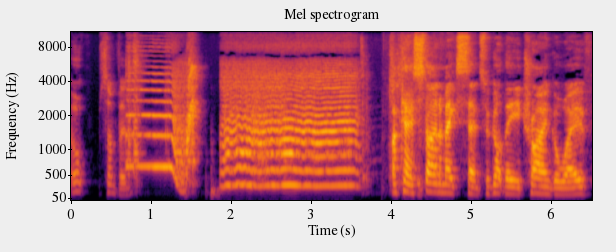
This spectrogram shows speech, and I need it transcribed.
Oh, something. Okay, it's starting to make sense. We've got the triangle wave.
